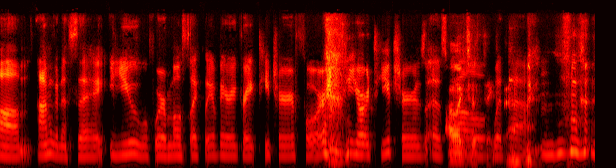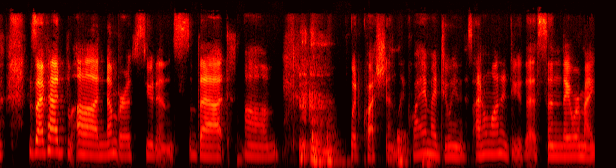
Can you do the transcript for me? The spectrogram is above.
um, I'm going to say you were most likely a very great teacher for your teachers as I well like with that. Because I've had a number of students that um, would question, like, why am I doing this? I don't want to do this. And they were my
